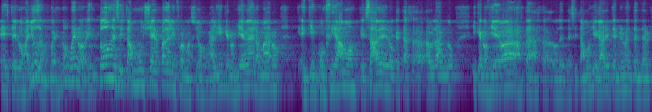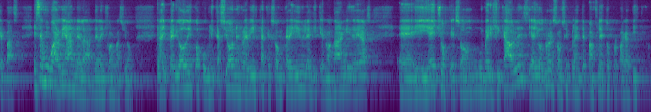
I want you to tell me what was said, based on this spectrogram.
Este, los ayudan, pues, ¿no? Bueno, todos necesitamos un Sherpa de la información, alguien que nos lleve de la mano en quien confiamos, que sabe de lo que estás hablando y que nos lleva hasta, hasta donde necesitamos llegar en términos de entender qué pasa. Ese es un guardián de la, de la información. Hay periódicos, publicaciones, revistas que son creíbles y que nos dan ideas eh, y hechos que son verificables y hay otros que son simplemente panfletos propagandísticos.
